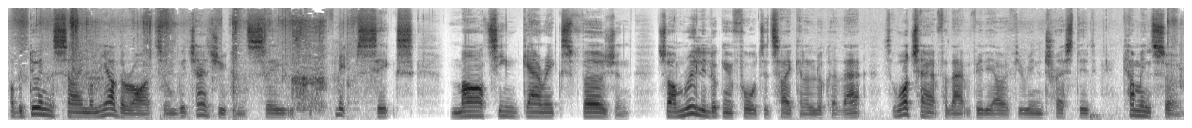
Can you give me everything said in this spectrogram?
I'll be doing the same on the other item, which as you can see is the Flip 6 Martin Garrix version. So I'm really looking forward to taking a look at that. So watch out for that video if you're interested. Coming soon.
